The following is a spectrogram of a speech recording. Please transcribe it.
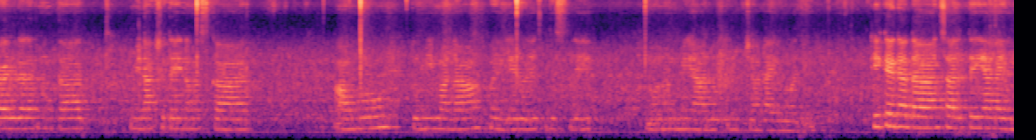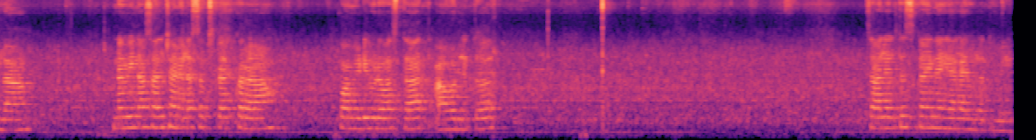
राजूदादा म्हणतात मीनाक्षीताई नमस्कार. अहो तुम्ही मला पहिले वेळेस दिसले म्हणून मी आलो तुमच्या लाईव्हमध्ये ठीक आहे दादा चालते या लाईव्हला नवीन असाल चॅनलला सबस्क्राईब करा. कॉमेडी व्हिडिओ असतात आवडले तर. चालेल तसं काही नाही या लाईव्हला तुम्ही.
